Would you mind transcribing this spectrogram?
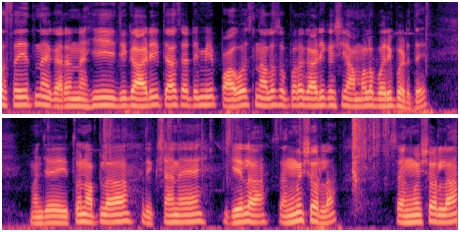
तसा येत नाही. कारण ही जी गाडी त्यासाठी मी पावस नालासोपर गाडी कशी आम्हाला बरी पडते. म्हणजे इथून आपला रिक्षाने गेला संगमेश्वरला. संगमेश्वरला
